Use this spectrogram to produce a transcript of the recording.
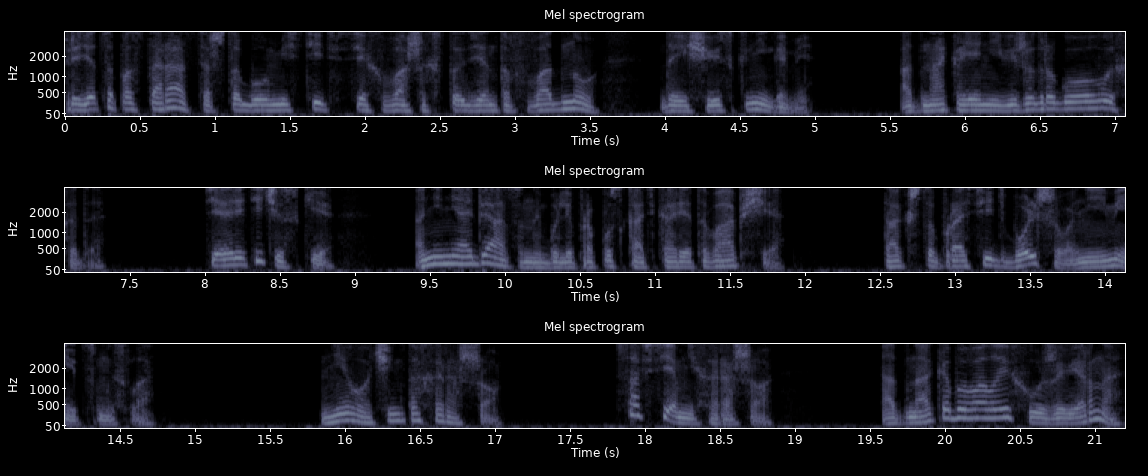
придется постараться, чтобы уместить всех ваших студентов в одну — да еще и с книгами. Однако я не вижу другого выхода. Теоретически, они не обязаны были пропускать кареты вообще, так что просить большего не имеет смысла. Не очень-то хорошо. Совсем нехорошо. Однако бывало и хуже, верно?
